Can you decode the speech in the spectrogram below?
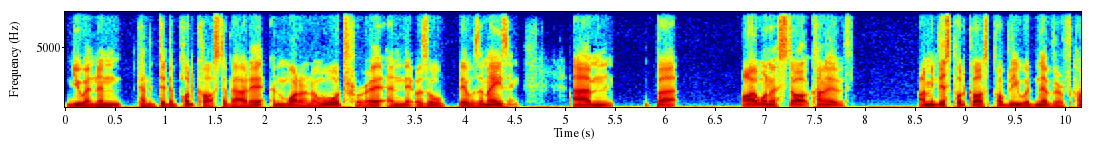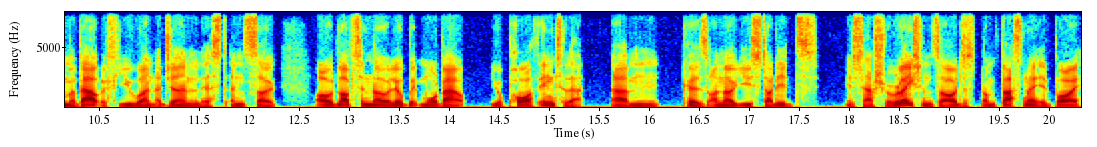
you went and kind of did a podcast about it and won an award for it, and it was all it was amazing. Um, but I want to start kind of I mean, this podcast probably would never have come about if you weren't a journalist. And so I would love to know a little bit more about your path into that. Because um, I know you studied international relations. So I just, I'm fascinated by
